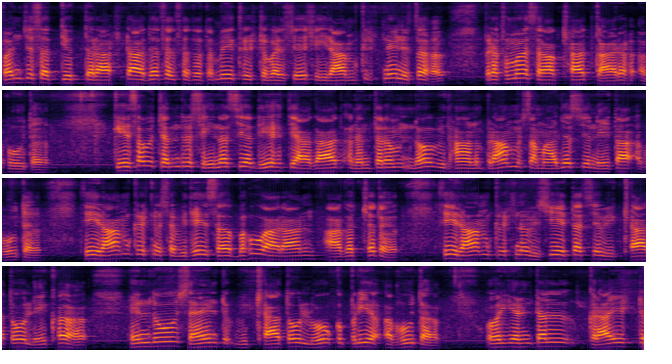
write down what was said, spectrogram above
पंचशत्युत्तराष्टादशशततमे ख्रीष्टवर्षे श्रीरामकृष्णन सह प्रथम साक्षात्कार अभूत्। केशवचंद्रसेन से देहत्यागाद अनन्तरं नवविधान ब्राह्म से नेता अभूत। श्रीरामकृष्ण सविधे स बहुवारान् आगछत श्रीरामकृष्ण विषय तस्य विख्यातो लेख हिंदू सैंट विख्यातो लोकप्रिय अभूत। ओरिएंटल क्राइस्ट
